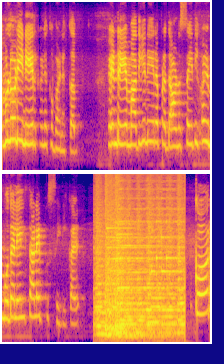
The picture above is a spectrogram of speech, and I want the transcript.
தமிழொலி நேர்களுக்கு வணக்கம். இன்றைய மதிய நேர பிரதான செய்திகள் முதலில் தலைப்பு செய்திகள். கோர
